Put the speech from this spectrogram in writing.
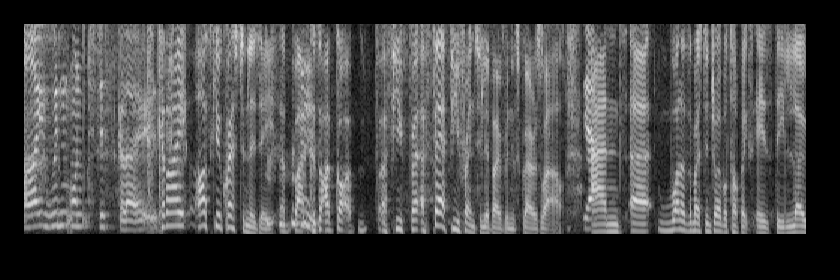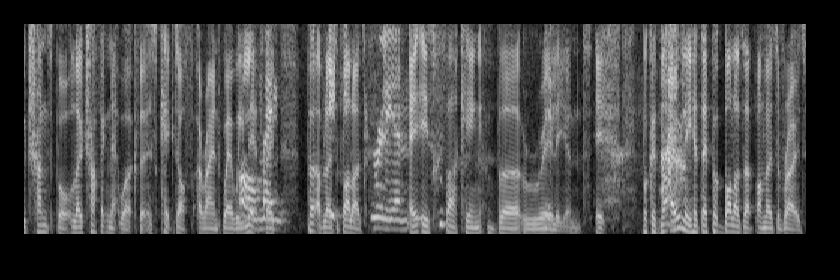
I wouldn't want to disclose. Can I ask you a question, Lizzie? Because I've got a, a few, fr- a fair few friends who live over in the square as well. Yeah. And uh, one of the most enjoyable topics is the low transport, low traffic network that has kicked off around where we Oh, live. mate. They've put up loads It of bollards. is brilliant. It is fucking brilliant. It's because not only has they put bollards up on loads of roads,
